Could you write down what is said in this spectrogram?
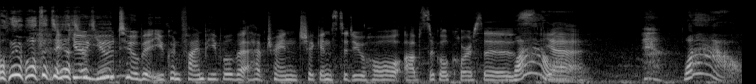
totally want the dance if you routine. YouTube it, you can find people that have trained chickens to do whole obstacle courses. Wow. Yeah. Wow.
